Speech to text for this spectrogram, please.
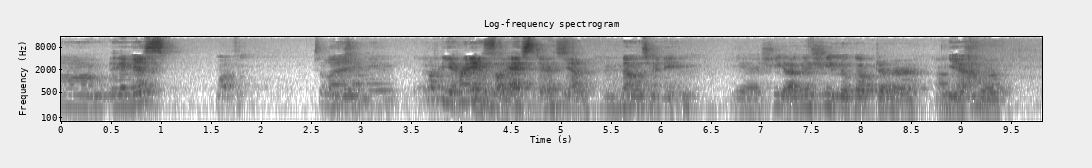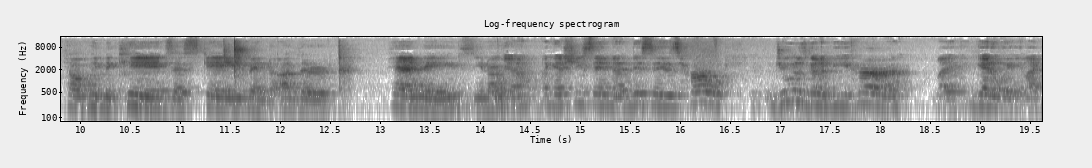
Um and I guess what to like her, yeah her name was Esther, yeah Mhm. that was her name. Yeah, she. I guess she look up to her. I guess Yeah. for helping the kids escape and the other handmaids. You know. Yeah, I guess she's saying that this is her. June is gonna be her like getaway. Like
